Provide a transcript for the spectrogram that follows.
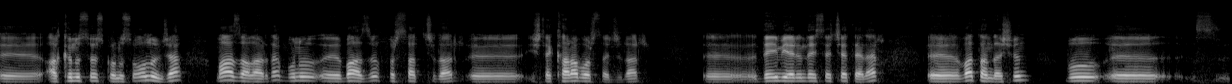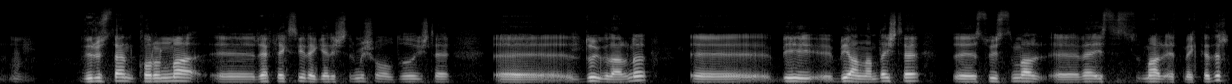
e, akını söz konusu olunca mağazalarda bunu e, bazı fırsatçılar, e, işte kara borsacılar, e, deyim yerindeyse çeteler e, vatandaşın bu e, virüsten korunma e, refleksiyle geliştirmiş olduğu işte e, duygularını e, bir bir anlamda işte e, suistimal e, ve istismar etmektedir.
